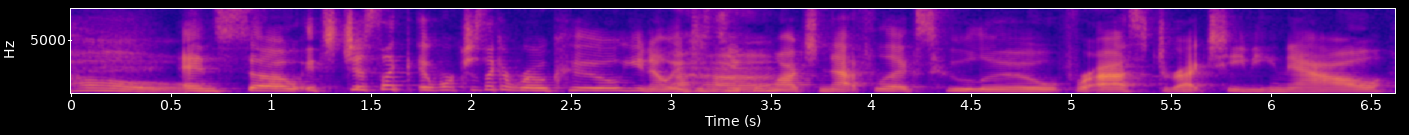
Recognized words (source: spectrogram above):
Oh. And so it's just like it works just like a Roku. You know, it just you Uh-huh. can watch Netflix, Hulu for us, DirecTV now,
